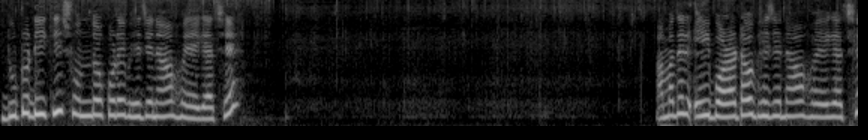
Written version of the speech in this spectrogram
দুটো ডিকি সুন্দর করে ভেজে নেওয়া হয়ে গেছে। আমাদের এই বড়াটাও ভেজে নেওয়া হয়ে গেছে।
